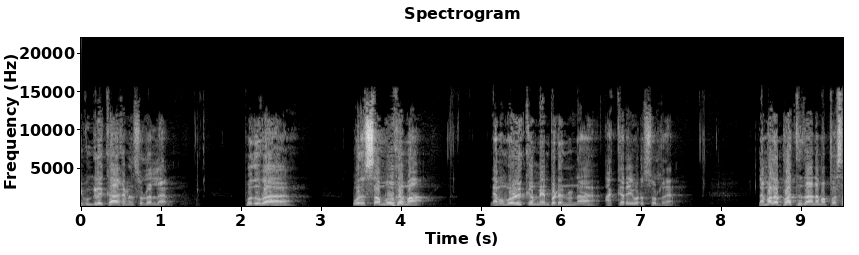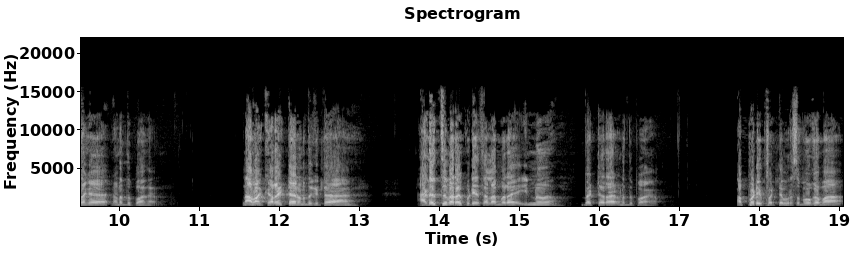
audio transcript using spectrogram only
இவங்களுக்காகன்னு சொல்லலை. பொதுவாக ஒரு சமூகமாக நம்ம ஒழுக்கம் மேம்படணும்னா அக்கறையோடு சொல்கிறேன் நம்மளை பார்த்து தான் நம்ம பசங்க நடந்துப்பாங்க. நாம் கரெக்டாக நடந்துக்கிட்டால் அடுத்து வரக்கூடிய தலைமுறை இன்னும் பெட்டராக நடந்துப்பாங்க. அப்படிப்பட்ட ஒரு சமூகமா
